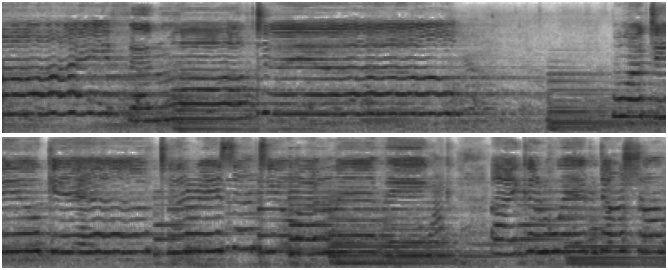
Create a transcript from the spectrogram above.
life and love to you? What do you give to the reasons you are living? I could window shop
